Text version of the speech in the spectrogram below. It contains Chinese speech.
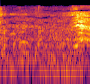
你是不是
